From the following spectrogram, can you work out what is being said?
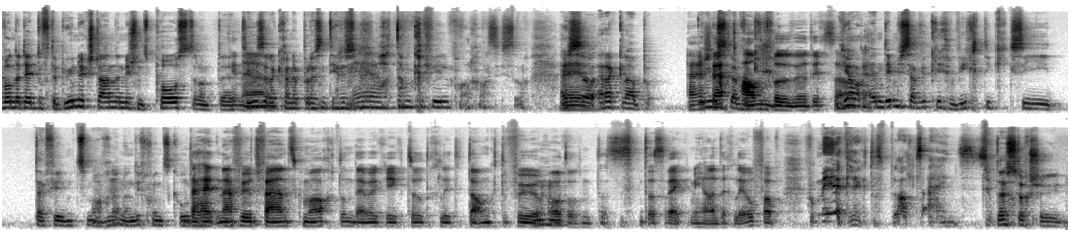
wo er dort auf der Bühne gestanden ist und das Poster und den Genau. Teaser können präsentieren so, Ja. «Ah, danke vielmals. Es ist so... Er, ist Ja, so, ja. er hat, glaube er ist recht humble, würde ich sagen. Ja, und ihm ist es auch wirklich wichtig gewesen, den Film zu machen Mhm. und ich finde es cool. und er hat ihn auch für die Fans gemacht und eben kriegt so ein bisschen den Dank dafür. Mhm. Oder? Und das, das regt mich halt ein bisschen auf. Aber von mir kriegt das Platz 1. Das ist doch schön.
